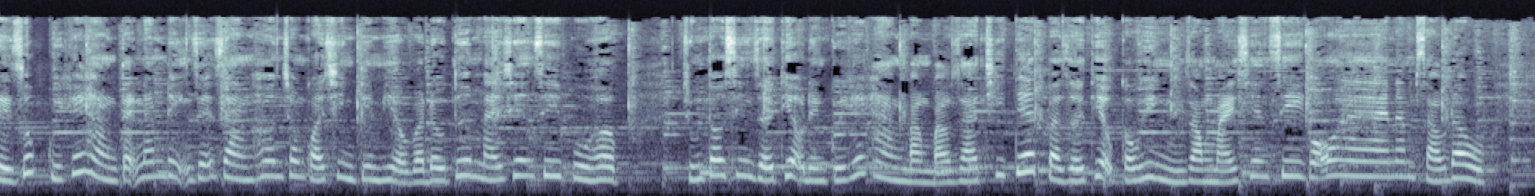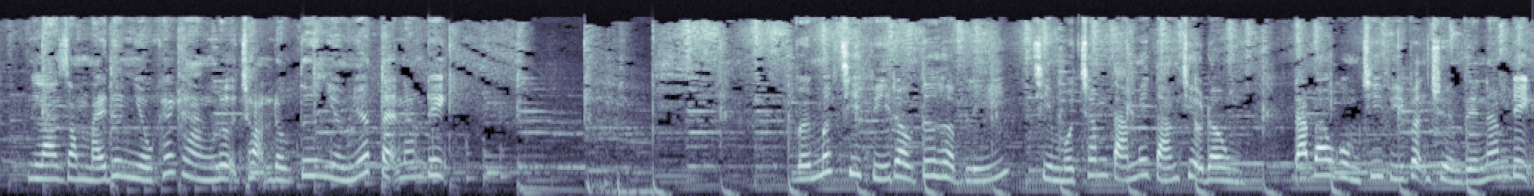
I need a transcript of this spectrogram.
Để giúp quý khách hàng tại Nam Định dễ dàng hơn trong quá trình tìm hiểu và đầu tư máy CNC phù hợp, chúng tôi xin giới thiệu đến quý khách hàng bảng báo giá chi tiết và giới thiệu cấu hình dòng máy CNC gỗ 2256 đầu là dòng máy được nhiều khách hàng lựa chọn đầu tư nhiều nhất tại Nam Định. Với mức chi phí đầu tư hợp lý, chỉ 188 triệu đồng, đã bao gồm chi phí vận chuyển về Nam Định,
